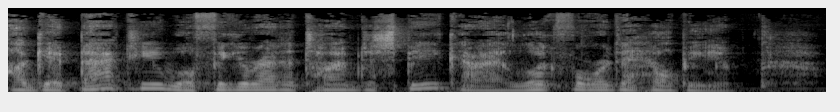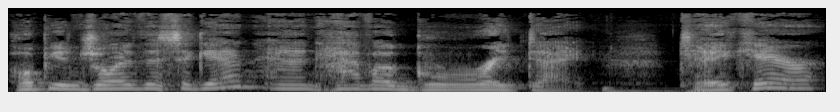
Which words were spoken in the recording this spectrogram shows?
i'll get back to you. We'll figure out a time to speak. I look forward to helping you. Hope you enjoyed this again and have a great day. Take care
